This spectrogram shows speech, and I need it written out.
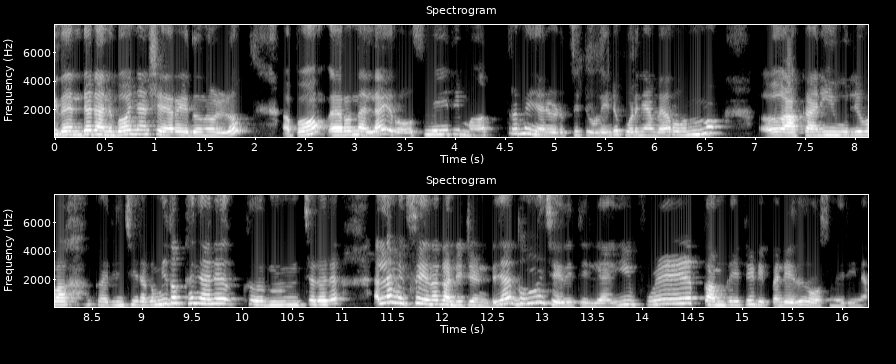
ഇത് എന്റെ ഒരു അനുഭവം ഞാൻ ഷെയർ ചെയ്തെന്നുള്ളൂ അപ്പോൾ വേറെ ഒന്നല്ല ഈ റോസ്മേരി മാത്രമേ ഞാൻ എടുത്തിട്ടുള്ളൂ. ഇതിന്റെ കൂടെ ഞാൻ വേറെ ഒന്നും ആക്കാൻ ഈ ഉലുവ കരിഞ്ചീരകം ഇതൊക്കെ ഞാൻ ചിലർ എല്ലാം മിക്സ് ചെയ്യുന്ന കണ്ടിട്ടുണ്ട്. ഞാൻ ഇതൊന്നും ചെയ്തിട്ടില്ല. ഈ ഫുൾ കംപ്ലീറ്റ്ലി ഡിപ്പെൻഡ് ചെയ്ത് റോസ്മേരിനെ.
